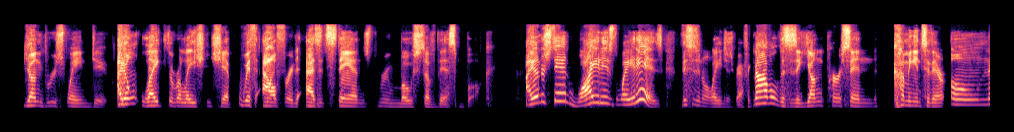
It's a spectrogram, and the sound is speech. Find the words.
young Bruce Wayne do. I don't like the relationship with Alfred as it stands through most of this book. I understand why it is the way it is. This is an all ages graphic novel. This is a young person coming into their own,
